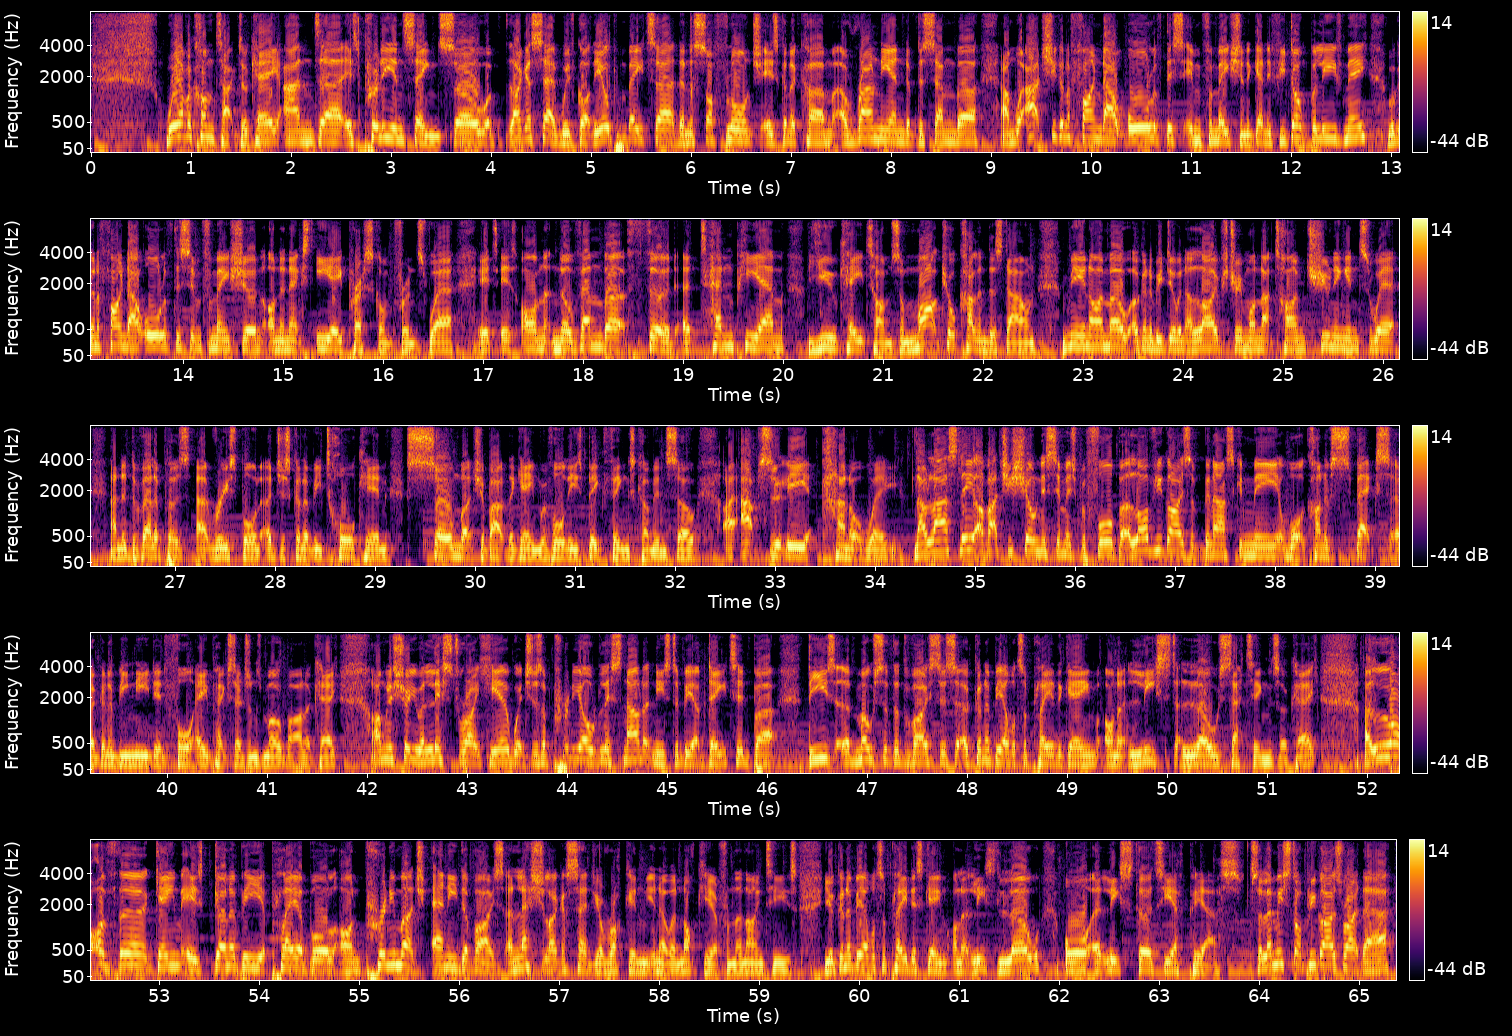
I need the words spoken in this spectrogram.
we have a contact, okay? And uh, it's pretty insane. So, like I said, we've got the open beta, then the soft launch is going to come around the end of December, and we're actually going to find out all of this information. Again, if you don't believe me, we're going to find out all of this information on the next EA press conference, where it is on November 3rd at 10 p.m. UK time. So mark your calendars down. Me and Imo are going to be doing a live stream on that time, tuning into it, and the developers at Respawn are just going to be talking so much about the game with all these big things coming. So I absolutely cannot wait. Now, lastly, I've actually shown this image before, but a lot of you guys have been asking me what kind of specs are going to be needed for Apex Legends Mobile, okay? I'm going to show you a list right here, which is a pretty old list now that needs to be updated, but these are most of the devices that are going to be able to play the game on at least low settings, okay? A lot of the game is going to be playable on pretty much any device, unless, you, like I said, you're rocking, you know, a Nokia from the 90s. You're going to be able to play this game on at least low or at least 30 FPS. So let me stop you guys right there.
